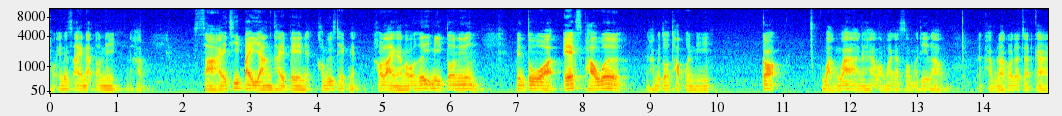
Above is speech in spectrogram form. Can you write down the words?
ของ MSI ณตอนนี้นะครับ สายที่ไปยังไทเปเนี่ย Computex เนี่ยเขารายงานมาว่าเฮ้ยมีอีกตัวหนึ่งเป็นตัว X Power นะครับเป็นตัวท็อปกว่านี้ ก็หวังว่านะฮะหวังว่าจะส่งมาที่เรานะครับ เราก็จะจัดการ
